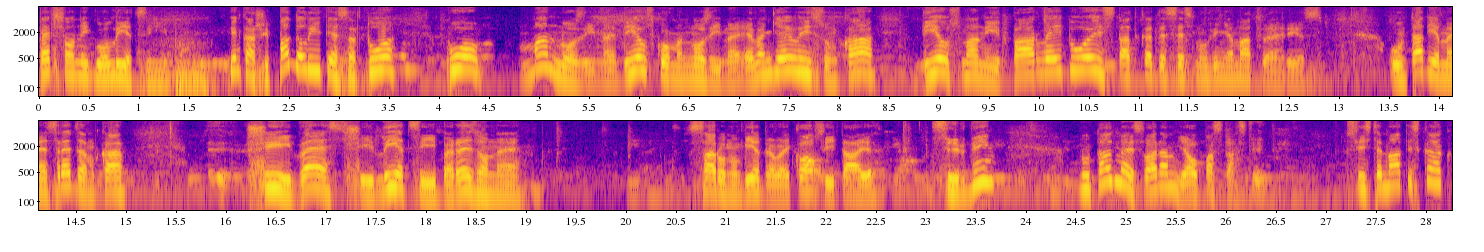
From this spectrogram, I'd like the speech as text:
personīgo liecību. Vienkārši padalīties ar to, ko man nozīmē Dievs, ko man nozīmē evaņģēlījis un kā Dievs man ir pārveidojis, tad, kad es esmu viņam atvēries. Un tad, ja mēs redzam, ka šī vēsts, šī liecība rezonē sarunu biedra vai klausītāja sirdī, nu tad mēs varam jau pastāstīt. Sistemātiskāk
